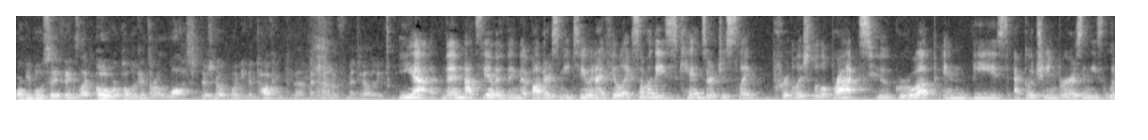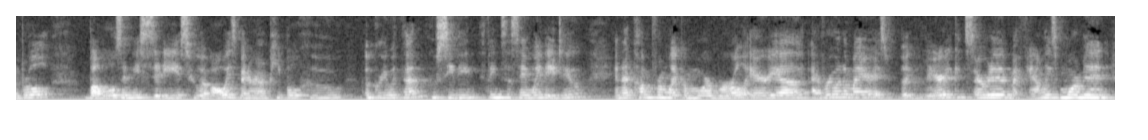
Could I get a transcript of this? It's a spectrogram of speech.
or people who say things like, "Oh, Republicans are lost. There's no point even talking to them." That kind of mentality. Yeah, and that's the other thing that bothers me too. And I feel like some of these kids are just like privileged little brats who grew up in these echo chambers and these liberal bubbles in these cities who have always been around people who agree with them, who see the things the same way they do. And I come from like a more rural area. Everyone in my area is like very conservative. My family's Mormon.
